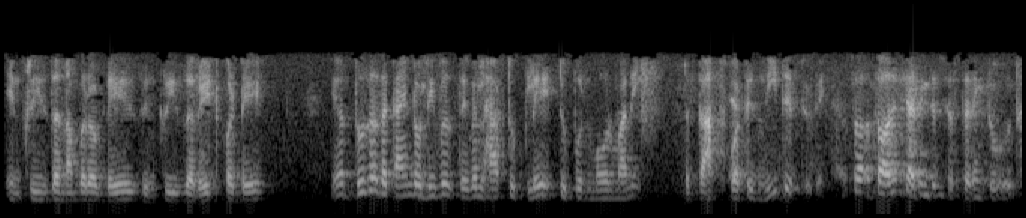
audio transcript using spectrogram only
increase the number of days, increase the rate per day. You know, those are the kind of levers they will have to play to put more money. That's what is needed today. So, so honestly, I think this is just I to, to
